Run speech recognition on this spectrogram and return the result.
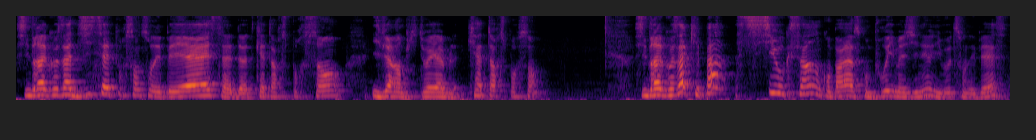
Syndragosa, 17% de son DPS, la dot 14%, Hiver impitoyable, 14%. Syndragosa qui est pas si haut que ça, comparé à ce qu'on pourrait imaginer au niveau de son DPS.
